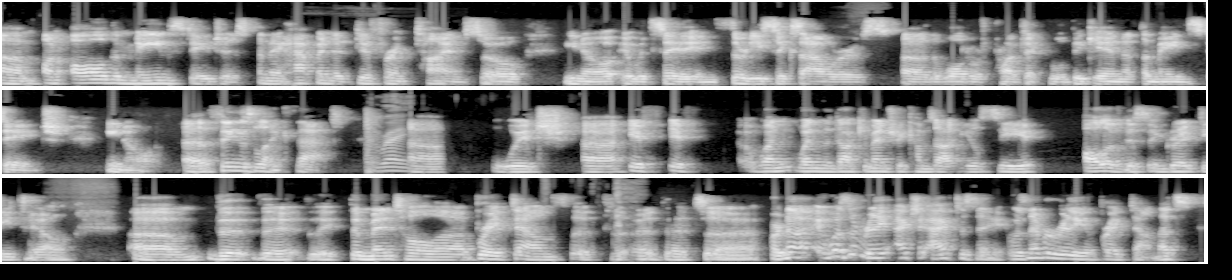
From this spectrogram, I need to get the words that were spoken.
um, on all the main stages, and they happened at different times. So, you know, it would say in 36 hours, uh, the Waldorf project will begin at the main stage. You know, uh, things like that. Right. Uh, which, uh, if if when when the documentary comes out, you'll see all of this in great detail. Um, the, the, the the mental uh, breakdowns that uh, that or not. It wasn't really actually. I have to say, it was never really a breakdown. That's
